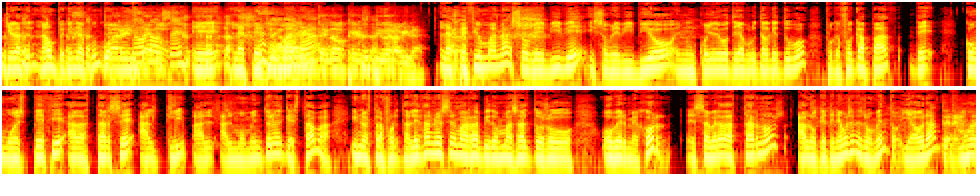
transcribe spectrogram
quiero hacer un pequeño apunte. Eh, la especie humana. La especie humana sobrevive y sobrevivió en un cuello de botella brutal que tuvo porque fue capaz de, como especie, adaptarse al, al, al momento en el que estaba. Y nuestra fortaleza no es ser más rápidos, más altos o, o, ver mejor, es saber adaptarnos a lo que teníamos en ese momento. Y ahora. Tenemos,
